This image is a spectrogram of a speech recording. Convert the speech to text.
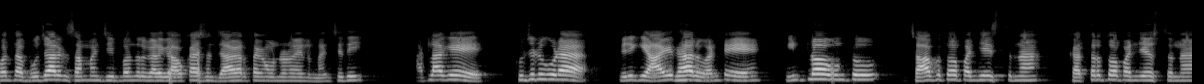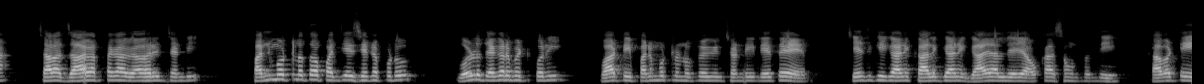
కొంత భుజాలకు సంబంధించి ఇబ్బందులు కలిగే అవకాశం జాగ్రత్తగా ఉండడం అనేది మంచిది. అట్లాగే కుజుడు కూడా వీరికి ఆయుధాలు అంటే ఇంట్లో ఉంటూ చాకుతో పనిచేస్తున్నా కత్తెరతో పనిచేస్తున్నా చాలా జాగ్రత్తగా వ్యవహరించండి. పనిముట్లతో పనిచేసేటప్పుడు ఒళ్ళు దగ్గర పెట్టుకొని వాటి పనిముట్లను ఉపయోగించండి. లేతే చేతికి కానీ కాలికి కానీ గాయాలు చేయ అవకాశం ఉంటుంది. కాబట్టి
